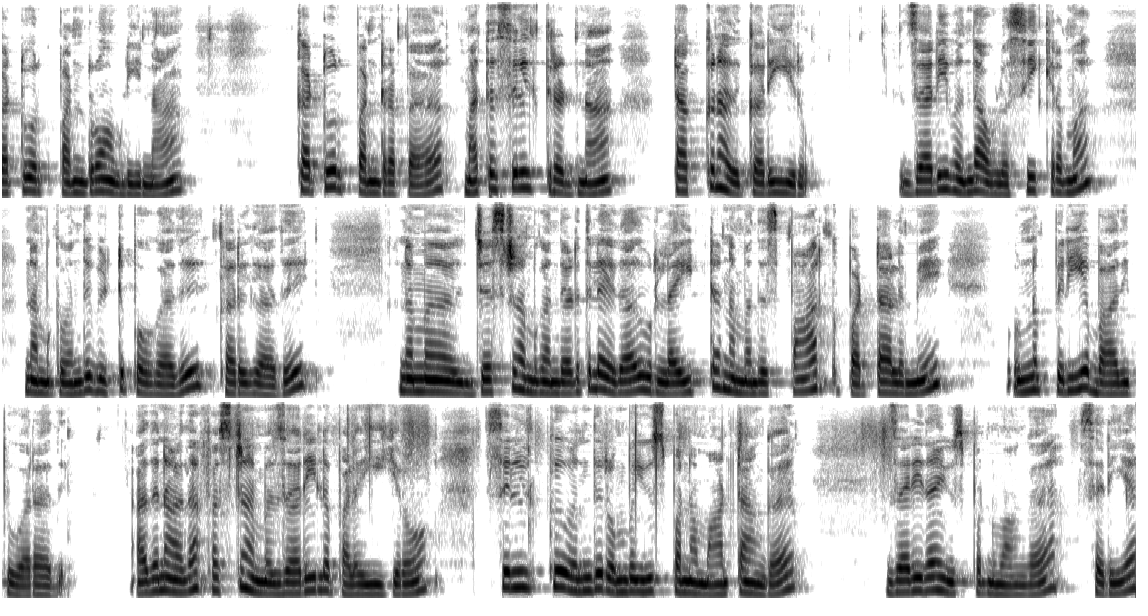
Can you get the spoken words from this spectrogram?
கட் ஒர்க் பண்ணுறோம் அப்படின்னா கட் ஒர்க் பண்ணுறப்ப மற்ற சில்க் த்ரெட்னா டக்குன்னு அது கருகிரும். ஜரி வந்து அவ்வளோ சீக்கிரமாக நமக்கு வந்து விட்டு போகாது கருகாது. நம்ம ஜஸ்ட் நமக்கு அந்த இடத்துல ஏதாவது ஒரு லைட்டாக நம்ம அந்த ஸ்பார்க் பட்டாலுமே ஒன்றும் பெரிய பாதிப்பு வராது. அதனால தான் ஃபஸ்ட்டு நம்ம ஜரியில் பழகிக்கிறோம். சில்க்கு வந்து ரொம்ப யூஸ் பண்ண மாட்டாங்க. ஜரி தான் யூஸ் பண்ணுவாங்க. சரியா?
